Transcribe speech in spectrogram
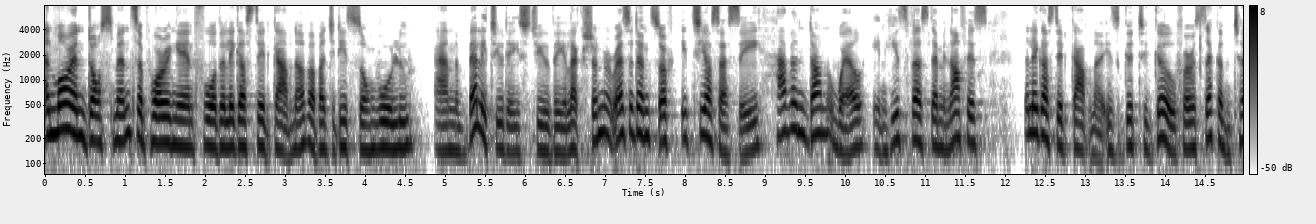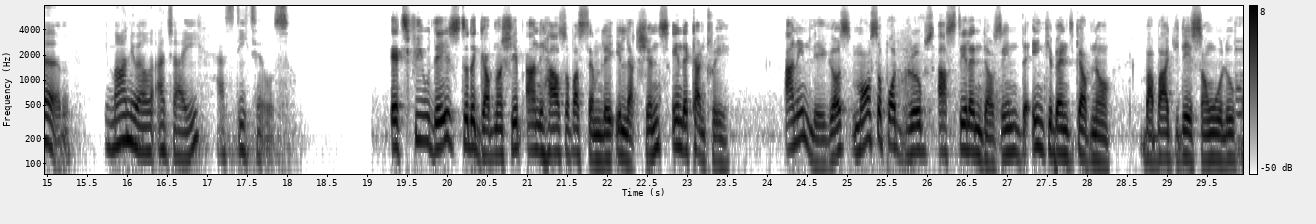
And more endorsements are pouring in for the Lagos State Governor, Babajide Sanwo-Olu. And barely two days to the election, residents of Eti-Osa say, having done well in his first term in office, the Lagos State Governor is good to go for a second term. Emmanuel Ajayi has details. It's few days to the governorship and the House of Assembly elections in the country. And in Lagos, more support groups are still endorsing the incumbent governor, Babajide Sanwo-Olu.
